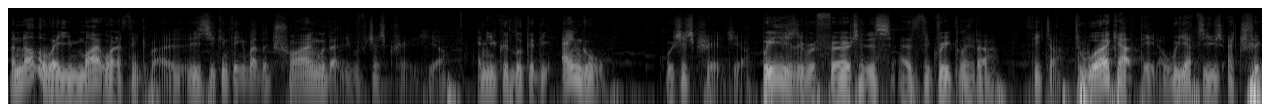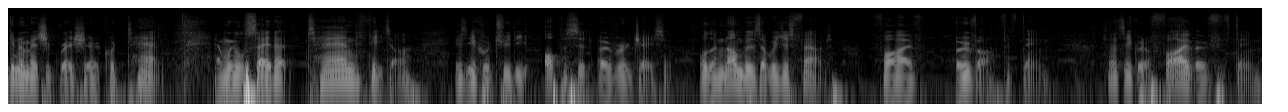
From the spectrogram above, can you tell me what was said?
Another way you might want to think about it is you can think about the triangle that you've just created here and you could look at the angle which is created here. We usually refer to this as the Greek letter theta. To work out theta we have to use a trigonometric ratio called tan and we will say that tan theta is equal to the opposite over adjacent or the numbers that we just found 5 over 15. So that's equal to 5 over 15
